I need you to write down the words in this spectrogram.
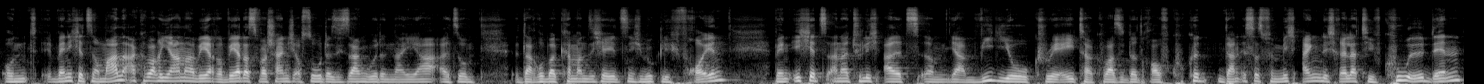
Und wenn ich jetzt normaler Aquarianer wäre, wäre das wahrscheinlich auch so, dass ich sagen würde, naja, also darüber kann man sich ja jetzt nicht wirklich freuen. Wenn ich jetzt natürlich als ähm, ja, Video-Creator quasi da drauf gucke, dann ist das für mich eigentlich relativ cool, denn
